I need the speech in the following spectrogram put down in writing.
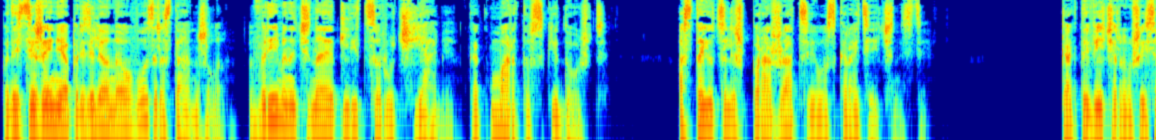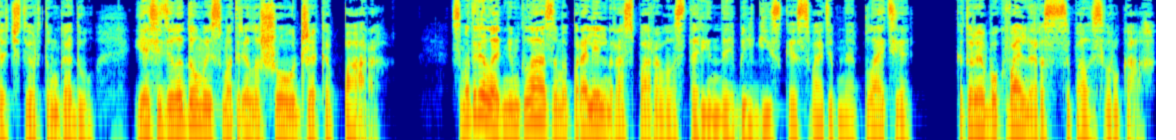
По достижении определенного возраста Анжела время начинает литься ручьями, как мартовский дождь. Остается лишь поражаться его скоротечности. Как-то вечером в 64 году я сидела дома и смотрела шоу Джека Пара. Смотрела одним глазом и параллельно распарывала старинное бельгийское свадебное платье, которое буквально рассыпалось в руках.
